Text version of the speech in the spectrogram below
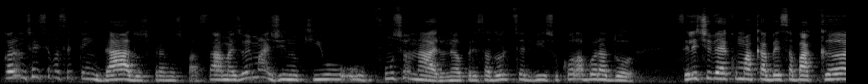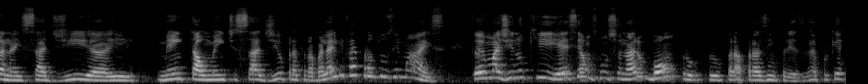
Agora, não sei se você tem dados para nos passar, mas eu imagino que o, o, funcionário, né, o prestador de serviço, o colaborador, se ele tiver com uma cabeça bacana e sadia e mentalmente sadio para trabalhar, ele vai produzir mais. Então, eu imagino que esse é um funcionário bom para as empresas, né? Porque,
